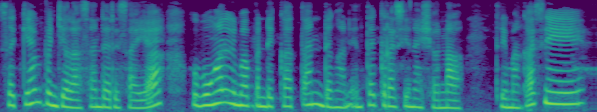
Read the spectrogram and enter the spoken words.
Sekian penjelasan dari saya, hubungan lima pendekatan dengan integrasi nasional. Terima kasih.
